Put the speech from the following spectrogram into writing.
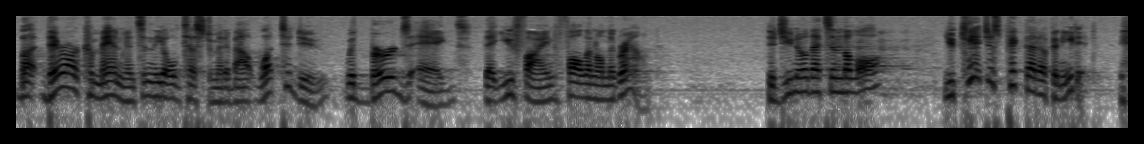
But there are commandments in the Old Testament about what to do with birds' eggs that you find fallen on the ground. Did you know that's in the law? You can't just pick that up and eat it.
